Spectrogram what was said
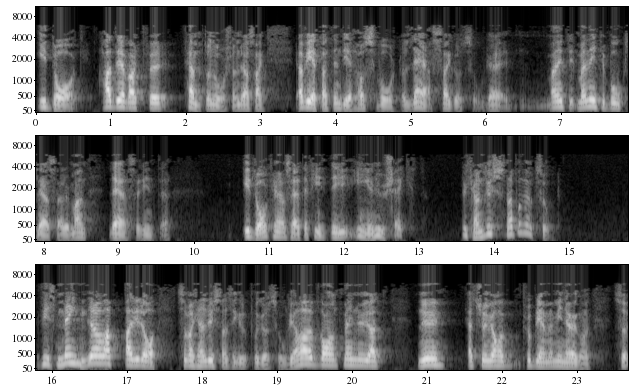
idag hade det varit för 15 år sedan då jag sagt jag vet att en del har svårt att läsa Guds ord. Man är inte, man är inte bokläsare man läser inte. Idag kan jag säga att det finns det är ingen ursäkt. Du kan lyssna på Guds ord det finns mängder av appar idag som man kan lyssna till på Guds ord. Jag har vant mig nu att nu eftersom jag har problem med mina ögon så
